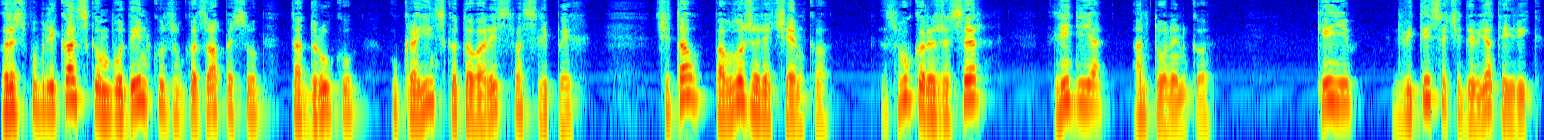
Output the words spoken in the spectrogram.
в республіканському будинку звукозапису та друку Українського товариства сліпих. Читав Павло Жиряченко, звукорежисер Лідія Антоненко. Київ 2009 рік.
